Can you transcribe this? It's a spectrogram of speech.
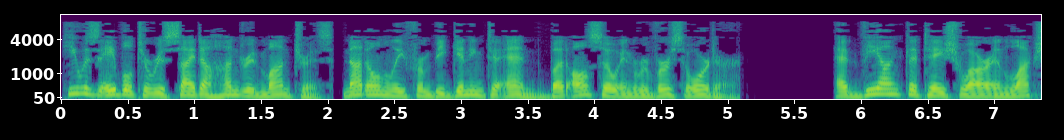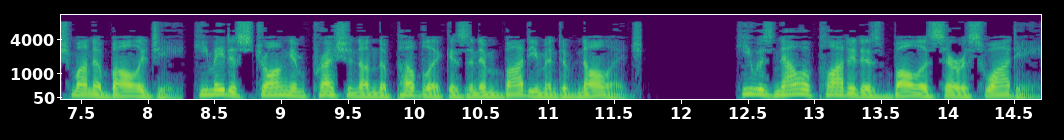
He was able to recite a hundred mantras, not only from beginning to end but also in reverse order. At Vyankateshwar and Lakshmana Balaji, he made a strong impression on the public as an embodiment of knowledge. He was now applauded as Bala Saraswati.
